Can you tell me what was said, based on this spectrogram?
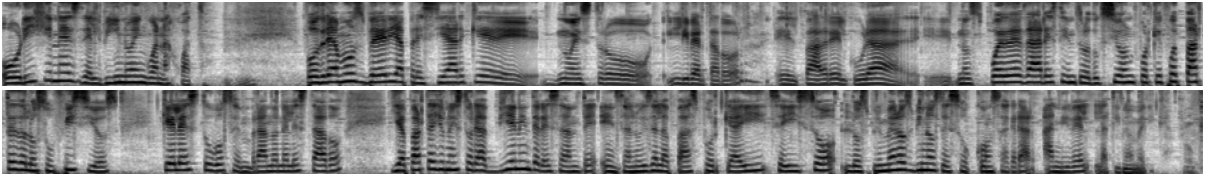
orígenes del vino en Guanajuato. Podríamos ver y apreciar que nuestro libertador, el padre, el cura, nos puede dar esta introducción porque fue parte de los oficios que él estuvo sembrando en el estado. Y aparte hay una historia bien interesante en San Luis de la Paz porque ahí se hizo los primeros vinos de consagrar a nivel Latinoamérica. Ok,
